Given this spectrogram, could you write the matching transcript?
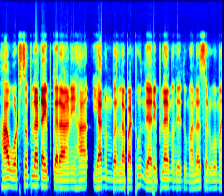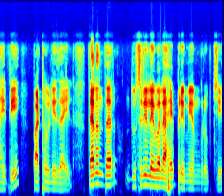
हा व्हॉट्सअपला टाईप करा आणि हा ह्या नंबरला पाठवून द्या. रिप्लायमध्ये तुम्हाला सर्व माहिती पाठवली जाईल. त्यानंतर दुसरी लेवल आहे प्रीमियम ग्रुपची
